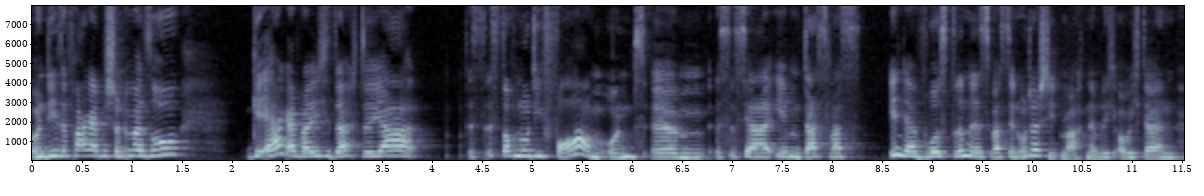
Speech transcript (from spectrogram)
Und diese Frage hat mich schon immer so geärgert, weil ich dachte, ja, es ist doch nur die Form und ähm, es ist ja eben das, was in der Wurst drin ist, was den Unterschied macht, nämlich ob ich da ein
